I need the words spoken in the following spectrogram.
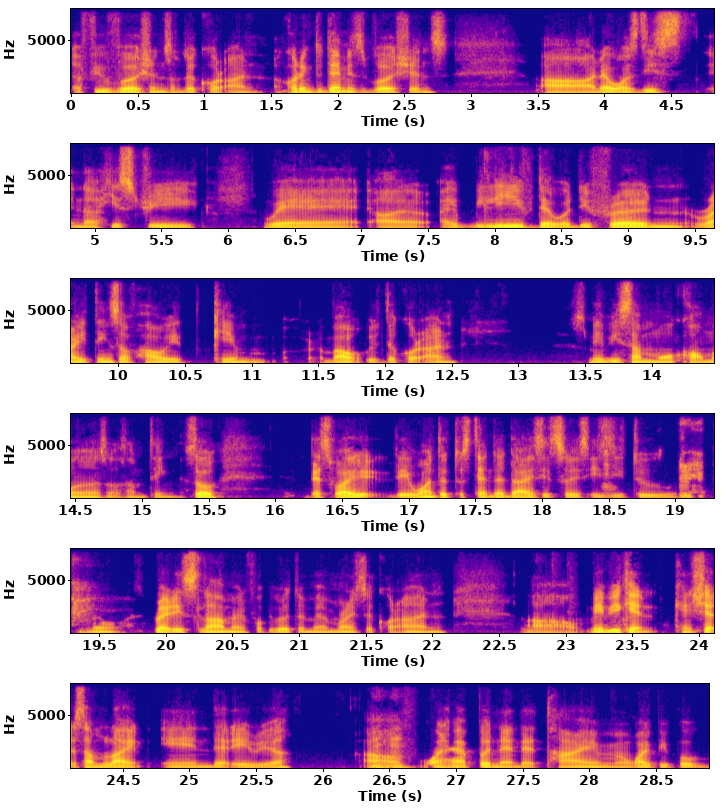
a few versions of the Quran. According to them, it's versions. Uh, there was this in the history where uh, I believe there were different writings of how it came about with the Quran. Maybe some more commas or something. So that's why they wanted to standardize it so it's easy to you know spread Islam and for people to memorize the Quran. Uh, maybe you can can shed some light in that area of Mhm. what happened at that time and why people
